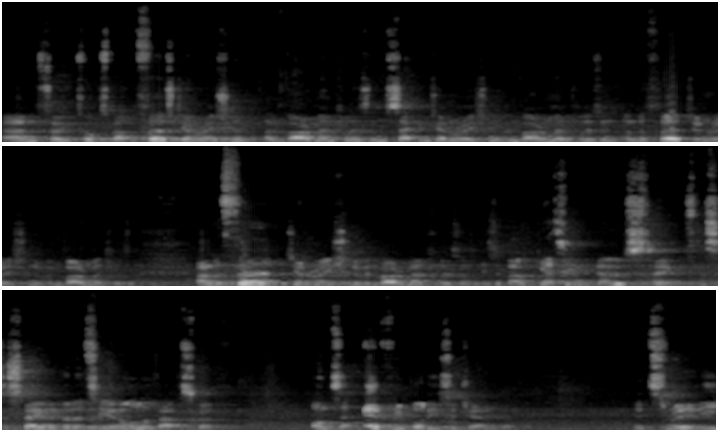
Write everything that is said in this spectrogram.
And so he talks about the first generation of environmentalism, second generation of environmentalism, and the third generation of environmentalism. And the third generation of environmentalism is about getting those things, the sustainability and all of that stuff, onto everybody's agenda. It's really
